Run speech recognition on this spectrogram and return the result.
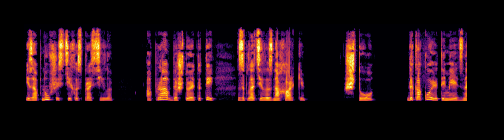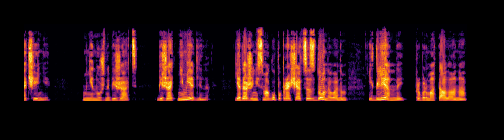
и, запнувшись, тихо спросила. «А правда, что это ты заплатила знахарке?» «Что? Да какое это имеет значение? Мне нужно бежать, бежать немедленно. Я даже не смогу попрощаться с Донованом и Гленной», — пробормотала она.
